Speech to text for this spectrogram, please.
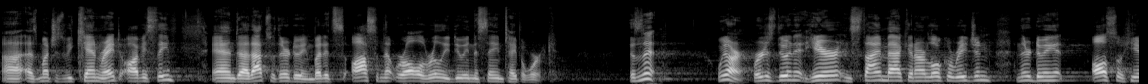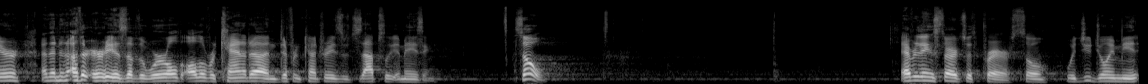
uh, as much as we can, right? Obviously, and uh, that's what they're doing. But it's awesome that we're all really doing the same type of work, isn't it? We are. We're just doing it here in Steinbach in our local region, and they're doing it also here, and then in other areas of the world, all over Canada and different countries, which is absolutely amazing. So Everything starts with prayer. So, would you join me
